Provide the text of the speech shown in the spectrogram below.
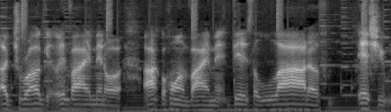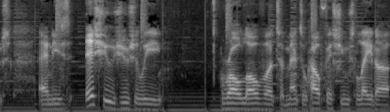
a drug environment or alcohol environment, there's a lot of issues. And these issues usually roll over to mental health issues later,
